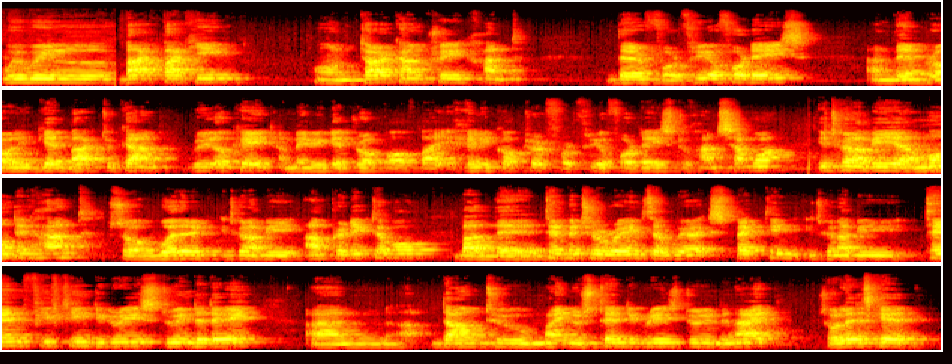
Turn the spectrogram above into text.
We will backpack in on tahr country, hunt there for three or four days and then probably get back to camp, relocate, and maybe get dropped off by a helicopter for three or four days to hunt chamois. It's gonna be a mountain hunt, so weather is gonna be unpredictable, but the temperature range that we are expecting is gonna be 10, 15 degrees during the day and uh, down to minus 10 degrees during the night. So let's get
